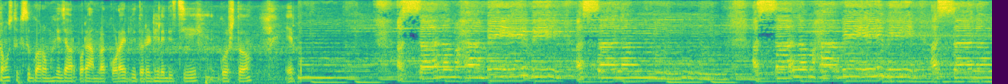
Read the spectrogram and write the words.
সমস্ত কিছু গরম হয়ে যাওয়ার পরে আমরা কড়াইয়ের ভিতরে ঢেলে দিচ্ছি গোস্ত এর আসসালাম হাবিবি আসসালাম আসসালাম হাবিবি আসসালাম।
